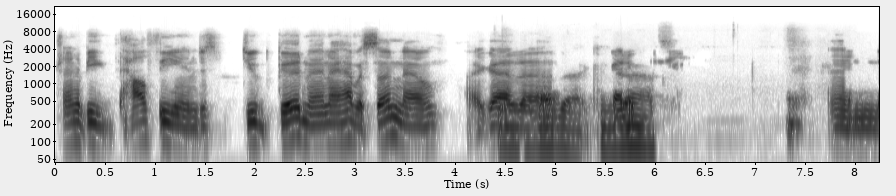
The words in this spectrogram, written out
trying to be healthy and just do good, man. I have a son now. I got uh, Got a, and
